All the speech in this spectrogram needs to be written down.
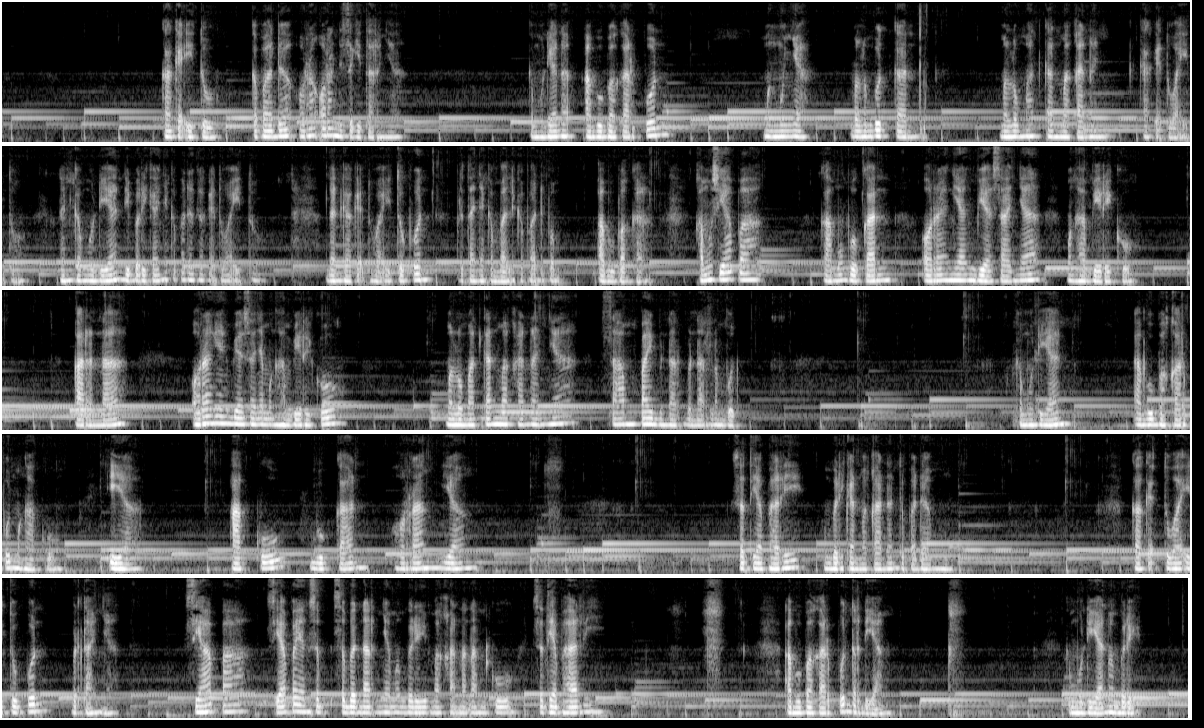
kakek itu, kepada orang-orang di sekitarnya. Kemudian Abu Bakar pun mengunyah, melembutkan, melumatkan makanan kakek tua itu dan kemudian diberikannya kepada kakek tua itu. Dan kakek tua itu pun bertanya kembali kepada Abu Bakar, "Kamu siapa?" "Kamu bukan orang yang biasanya menghampiriku." Karena orang yang biasanya menghampiriku melumatkan makanannya sampai benar-benar lembut. Kemudian Abu Bakar pun mengaku, "Iya, aku bukan orang yang setiap hari memberikan makanan kepadamu." Kakek tua itu pun bertanya, "Siapa Siapa yang se sebenarnya memberi makananku setiap hari? Abu Bakar pun terdiam. Kemudian memberi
